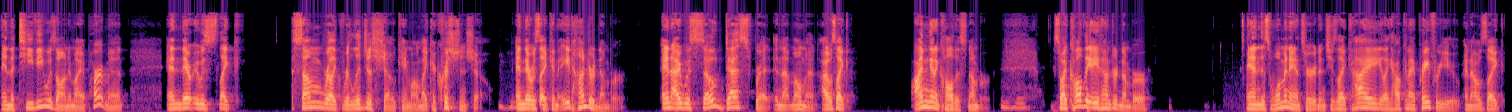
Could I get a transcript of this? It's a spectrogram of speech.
and the TV was on in my apartment, and there it was like some like religious show came on, like a Christian show, and there was like an 800 number, and I was so desperate in that moment. I was like, I'm gonna call this number. Mm-hmm. So I called the 800 number, and this woman answered, and she's like, "Hi, like, how can I pray for you?" And I was like.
